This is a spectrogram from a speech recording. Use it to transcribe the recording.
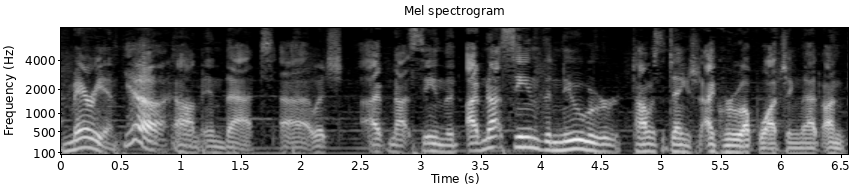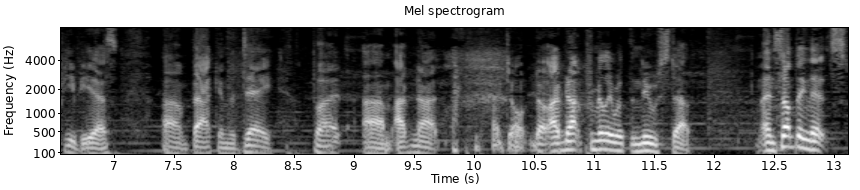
Marion yeah. um, in that, uh, which I've not seen the I've not seen the newer Thomas the Tank Engine. I grew up watching that on PBS um, back in the day, but um, I've not I don't know I'm not familiar with the new stuff. And something that's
